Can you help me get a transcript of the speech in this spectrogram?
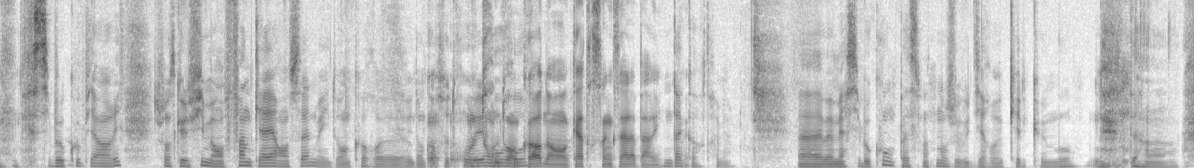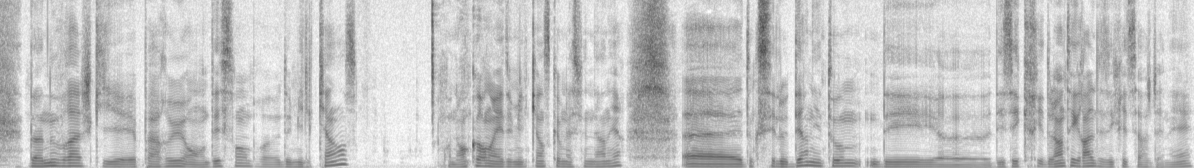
Merci beaucoup Pierre-Henri. Je pense que le film est en fin de carrière en salle, mais il doit encore, euh, il doit encore On, se on trouver. le trouve encore dans 4-5 salles à Paris. D'accord, très bien. Euh, bah, merci beaucoup. On passe maintenant, je vais vous dire euh, quelques mots d'un- ouvrage qui est paru en décembre euh, 2015. Donc, on est encore dans les 2015 comme la semaine dernière. Euh, donc c'est le dernier tome des, euh, des écrits, de l'intégrale des écrits de Serge Danet,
